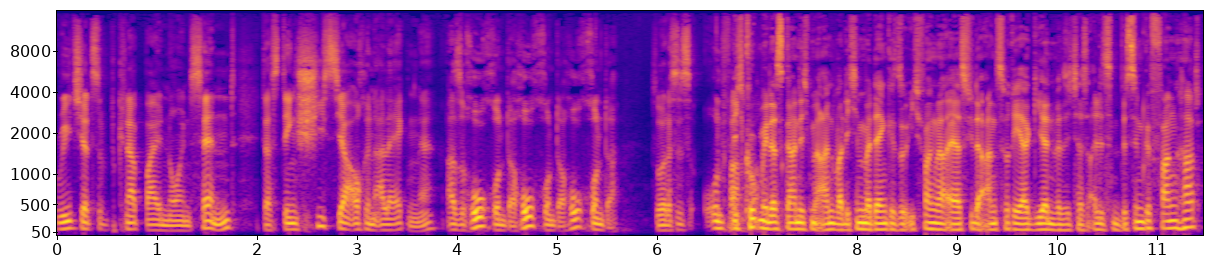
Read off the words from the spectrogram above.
Reach jetzt knapp bei 9 Cent, das Ding schießt ja auch in alle Ecken, ne? Also hoch, runter, hoch, runter, hoch, runter. So, das ist unfassbar. Ich gucke mir das gar nicht mehr an, weil ich immer denke, so ich fange da erst wieder an zu reagieren, wenn sich das alles ein bisschen gefangen hat.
